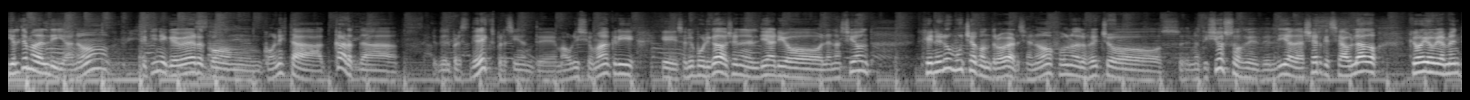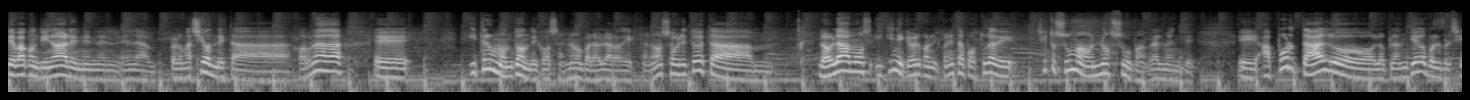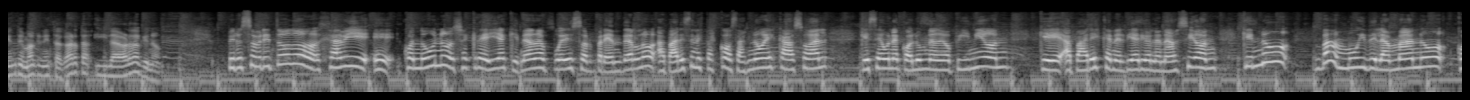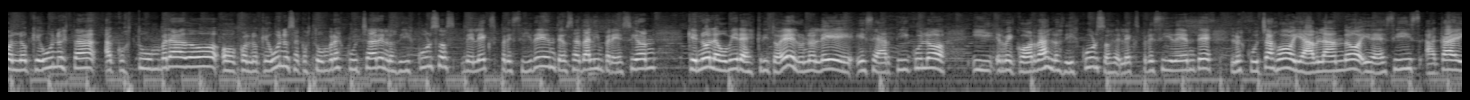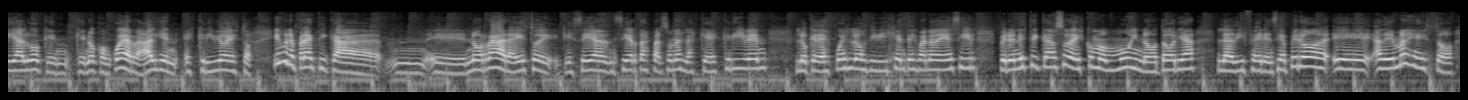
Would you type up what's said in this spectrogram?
Y el tema del día, ¿no? Que tiene que ver con, esta carta del, del expresidente Mauricio Macri, que salió publicado ayer en el diario La Nación, generó mucha controversia, ¿no? Fue uno de los hechos noticiosos del día de ayer que se ha hablado, que hoy obviamente va a continuar en, la prolongación de esta jornada. Eh, y trae un montón de cosas, ¿no? Para hablar de esto, ¿no? Sobre todo esta lo hablamos y tiene que ver con, esta postura de si esto suma o no suma realmente. Eh, ¿Aporta algo lo planteado por el presidente Macri en esta carta? Y la verdad que no. Pero sobre todo, Javi, eh, cuando uno ya creía que nada puede sorprenderlo, aparecen estas cosas. No es casual que sea una columna de opinión, que aparezca en el diario La Nación, que no va muy de la mano con lo que uno está acostumbrado o con lo que uno se acostumbró a escuchar en los discursos del expresidente, o sea, da la impresión que no la hubiera escrito él. Uno lee ese artículo y recordás los discursos del expresidente, lo escuchas hoy hablando y decís, acá hay algo que, no concuerda, alguien escribió esto. Es una práctica mm, eh, no rara esto de que sean ciertas personas las que escriben lo que después los dirigentes van a decir, pero en este caso es como muy notoria la diferencia. Pero eh, además esto,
